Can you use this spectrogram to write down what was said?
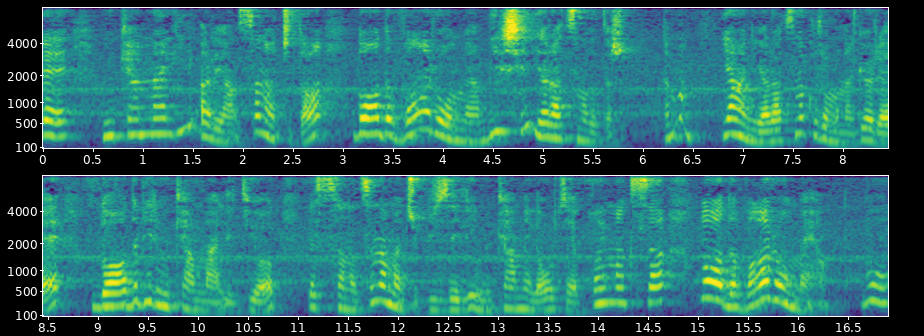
ve mükemmelliği arayan sanatçı da doğada var olmayan bir şey yaratmalıdır. Tamam Yani yaratma kuramına göre doğada bir mükemmellik yok ve sanatın amacı güzeli, mükemmeli ortaya koymaksa doğada var olmayan bu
